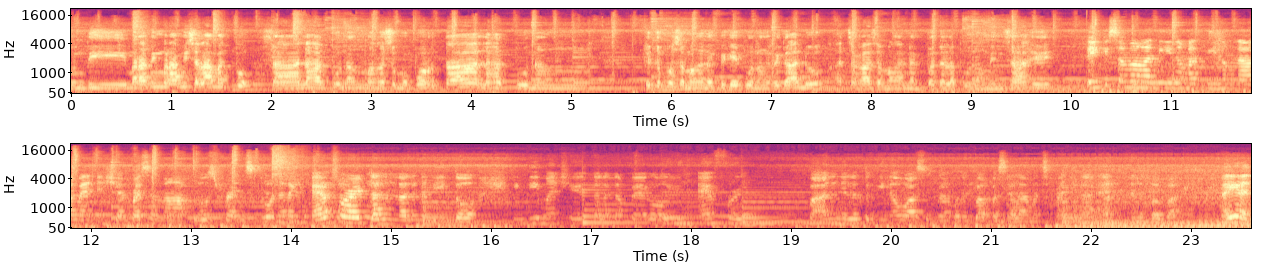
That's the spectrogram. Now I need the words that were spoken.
Kundi maraming maraming salamat po sa lahat po ng mga sumuporta, lahat po ng ito po sa mga nagbigay po ng regalo at saka sa mga nagpadala po ng mensahe. Thank you sa mga ninang at ninang namin and syempre sa mga close friends ko na nag-effort, lalo-lalo na dito. Hindi man share talaga pero yung effort paano nila to ginawa. Sobrang ako nagpapasalamat sa kanila. And ano ba ba? Ayan.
